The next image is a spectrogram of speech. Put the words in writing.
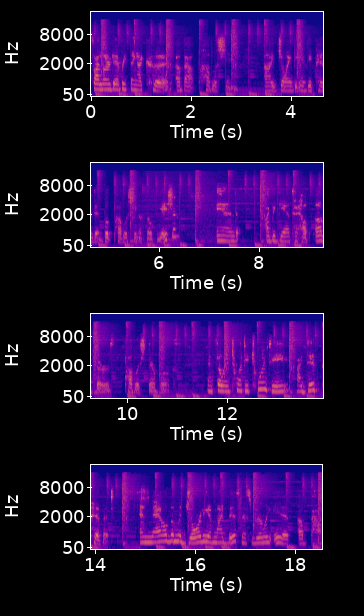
So I learned everything I could about publishing. I joined the Independent Book Publishing Association and I began to help others publish their books. And so in 2020, I did pivot. And now the majority of my business really is about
